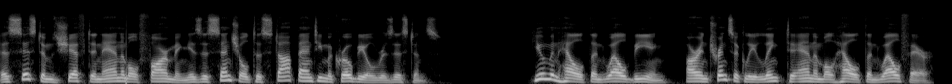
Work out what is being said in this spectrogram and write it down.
A systems shift in animal farming is essential to stop antimicrobial resistance. Human health and well-being are intrinsically linked to animal health and welfare.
